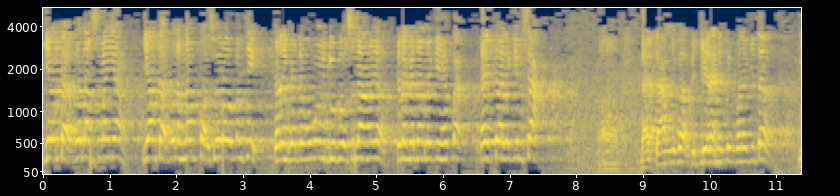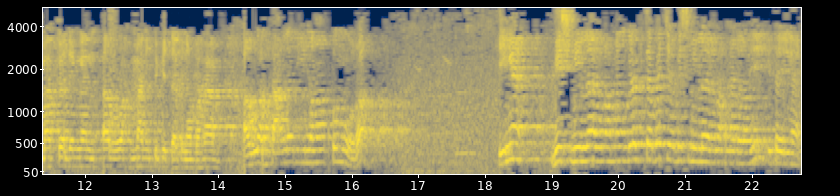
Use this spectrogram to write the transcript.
Yang tak pernah semayang Yang tak pernah nampak surau masjid. Kadang-kadang oh, duduk senang ya. Kadang-kadang lagi hebat Kereta lagi besar. Ha, datang juga fikiran itu kepada kita. Maka dengan Ar-Rahman itu kita kena faham. Allah Ta'ala ni maha pemurah ingat Bismillahirrahmanirrahim kita baca Bismillahirrahmanirrahim kita ingat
